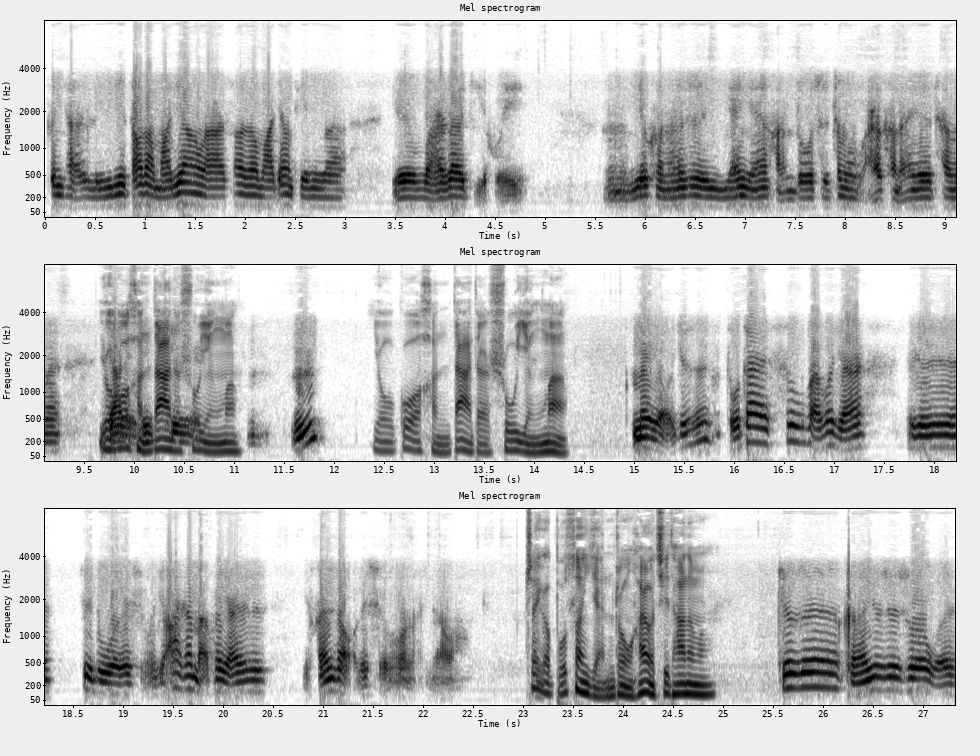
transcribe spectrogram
跟前邻居打打麻将啦，上上麻将厅啦，也玩了几回。嗯，也可能是年年好像都是这么玩，可能是他们有过很大的输赢吗？嗯。有过很大的输赢吗？没有，就是都在四五百块钱，就是最多的时候，就二三百块钱是很少的时候了，你知道吧？这个不算严重，还有其他的吗？就是可能就是说我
